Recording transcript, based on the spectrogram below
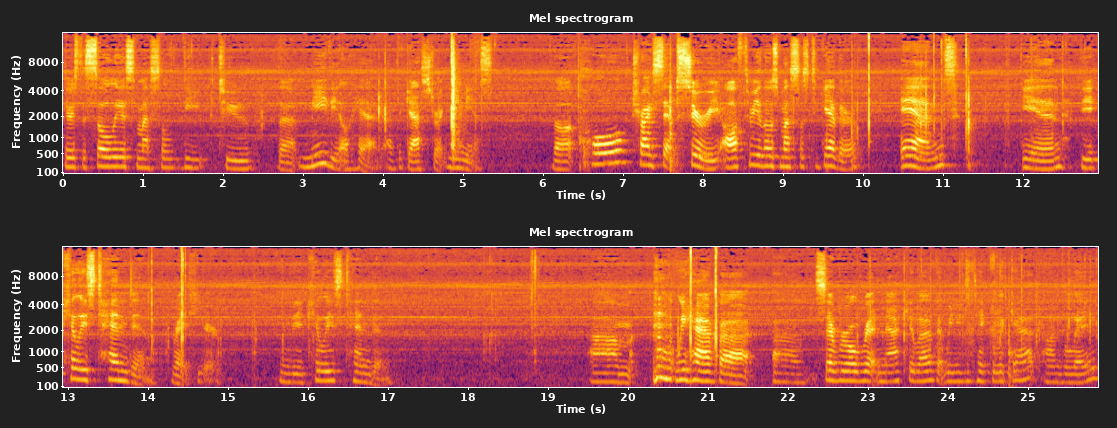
Here's the soleus muscle deep to the medial head of the gastrocnemius. The whole triceps surae, all three of those muscles together, ends in the Achilles tendon right here, in the Achilles tendon. Um, we have uh, uh, several retinacula that we need to take a look at on the leg.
